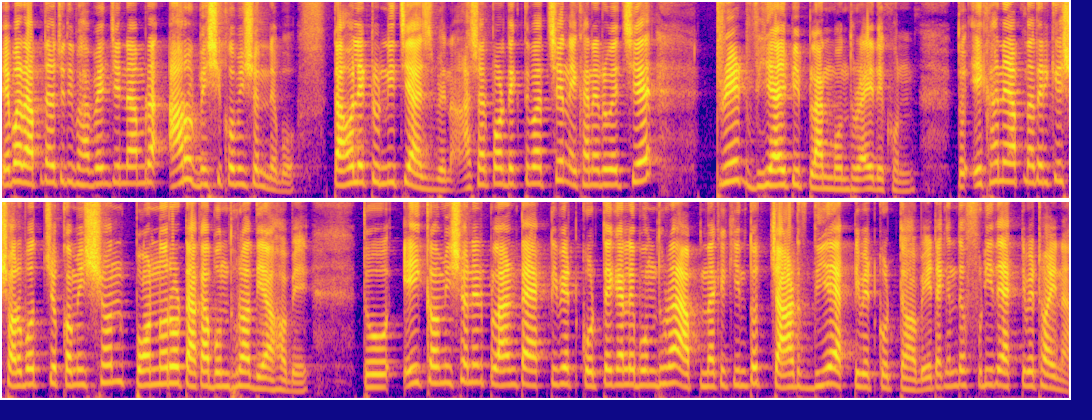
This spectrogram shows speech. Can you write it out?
এবার আপনারা যদি ভাবেন যে, না, আমরা আরও বেশি কমিশন নেব, তাহলে একটু নিচে আসবেন। আসার পর দেখতে পাচ্ছেন এখানে রয়েছে ট্রেড ভিআইপি প্ল্যান বন্ধুরা, এই দেখুন। তো এখানে আপনাদেরকে সর্বোচ্চ কমিশন পনেরো টাকা, বন্ধুরা দেওয়া হবে। তো এই কমিশনের প্ল্যানটা অ্যাক্টিভেট করতে গেলে, বন্ধুরা, আপনাকে কিন্তু চার্জ দিয়ে অ্যাক্টিভেট করতে হবে। এটা কিন্তু ফ্রিতে অ্যাক্টিভেট হয় না।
